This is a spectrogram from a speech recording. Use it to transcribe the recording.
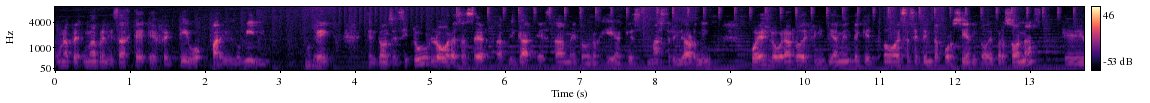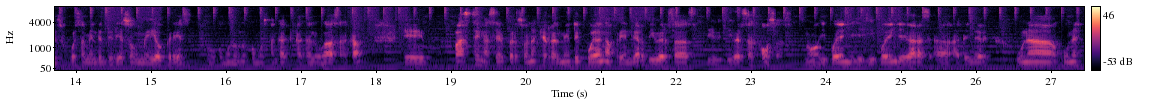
un aprendizaje efectivo para el dominio. ¿okay? Entonces, si tú logras hacer, aplicar esta metodología que es Mastery Learning, puedes lograrlo definitivamente que todo ese 70% de personas, que supuestamente en teoría son mediocres, o como, como están catalogadas acá, eh, pasen a ser personas que realmente puedan aprender diversas, diversas cosas, ¿no? Y pueden, y pueden llegar a, tener una, una,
